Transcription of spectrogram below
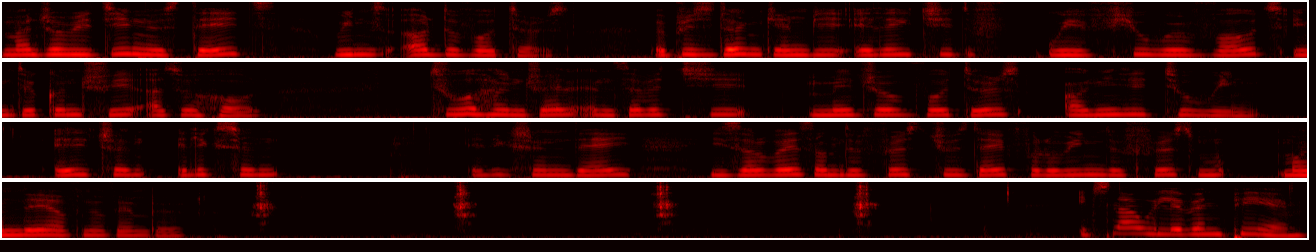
majority in a state wins all the voters. A president can be elected with fewer votes in the country as a whole. 270 major voters are needed to win. Election, election, election day is always on the first Tuesday following the first mo- Monday of November. It's now 11 pm.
